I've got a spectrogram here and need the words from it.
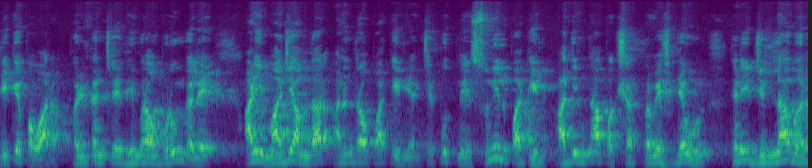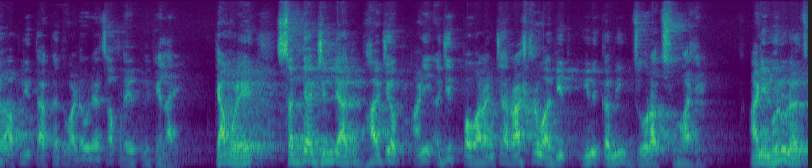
डी के पवार फलटणचे भीमराव बुरुंगले आणि माजी आमदार आनंदराव पाटील यांचे पुतणे सुनील पाटील आदींना पक्षात प्रवेश देऊन त्यांनी जिल्हाभर आपली ताकद वाढवण्याचा प्रयत्न केला आहे त्यामुळे सध्या जिल्ह्यात भाजप आणि अजित पवारांच्या राष्ट्रवादीत इनकमिंग जोरात सुरू आहे. आणि म्हणूनच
